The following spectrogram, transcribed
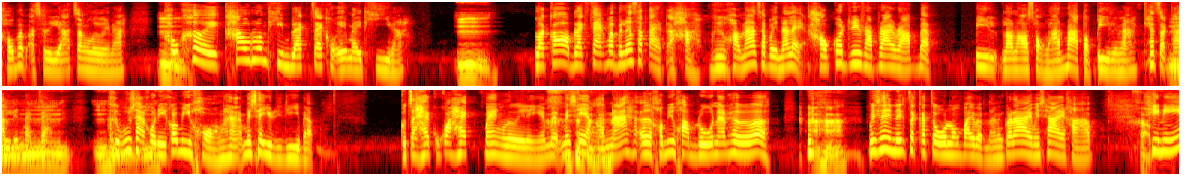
เขาแบบอัจฉริยะจังเลยนะอืมเขาเคยเข้าร่วมทีม Black Jack ของ MIT นะอืมแล้วก็ Black Jack มันเป็นเรื่อง stat อะค่ะ คือความน่าจะเป็นนั่นแหละเขาก็ได้รับรายรับแบบปีราวๆสองล้านบาทต่อปีเลยนะแค่จากการเล่น Black Jack มคือผู้ชายคนนี้ก็มีของฮะ ไม่ใช่อยู่ดีๆแบบกูจะแฮกกูก็แฮกแม่งเลยอะไรเงี้ยไม่ไม่ใช่อย่างนั้นนะเออเขามีความรู้นะ เธออ่าฮะไม่ใช่นึกจะกระโจนลงไปแบบนั้นก็ได้ไม่ใช่ครับครับทีนี้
